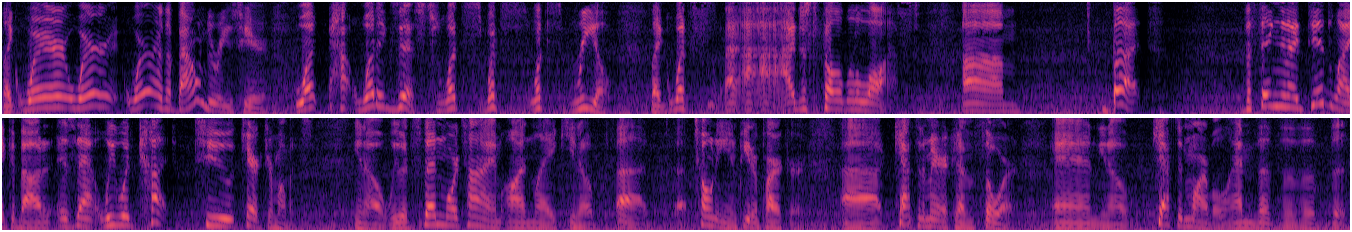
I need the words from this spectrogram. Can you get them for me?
like where, where, where are the boundaries here? What, how, what exists? What's, what's, what's real? Like what's? I, I, I just felt a little lost. Um, but the thing that I did like about it is that we would cut to character moments. You know, we would spend more time on like you know uh, uh, Tony and Peter Parker, uh, Captain America and Thor, and you know Captain Marvel, and the, the the, the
